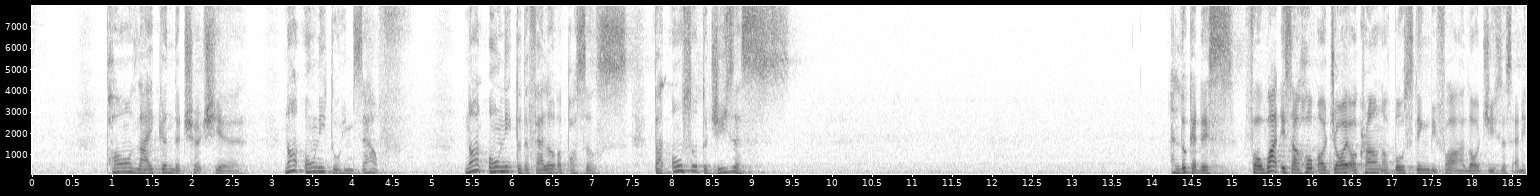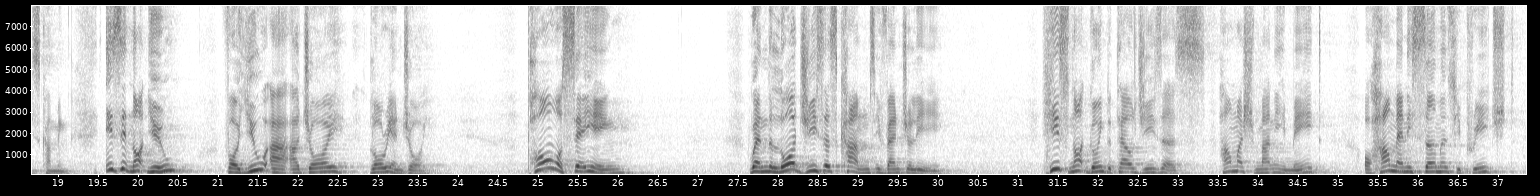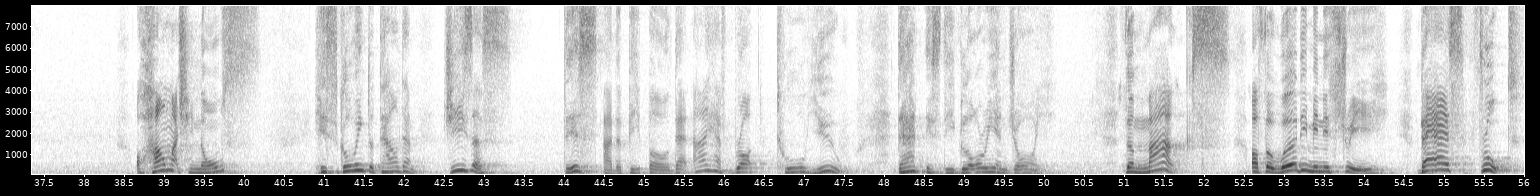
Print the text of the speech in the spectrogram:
Paul likened the church here not only to himself, not only to the fellow apostles, but also to Jesus. And look at this. For what is our hope or joy or crown of boasting before our Lord Jesus and his coming? Is it not you? For you are our joy, glory, and joy. Paul was saying, when the Lord Jesus comes eventually, he's not going to tell Jesus how much money he made, or how many sermons he preached, or how much he knows. He's going to tell them, Jesus, these are the people that I have brought to you. That is the glory and joy. The marks of a worthy ministry bears fruit.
